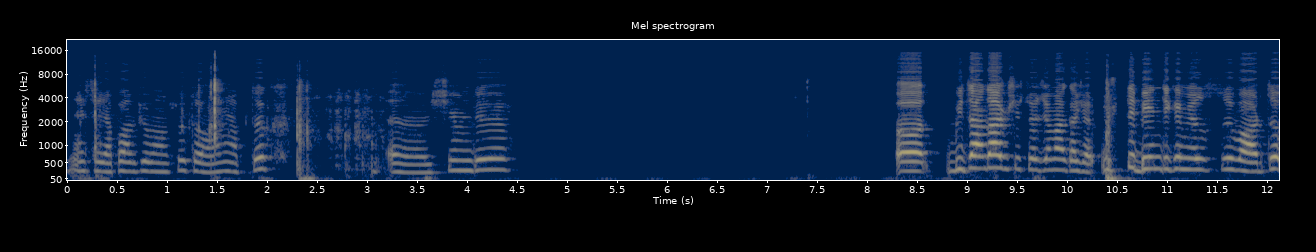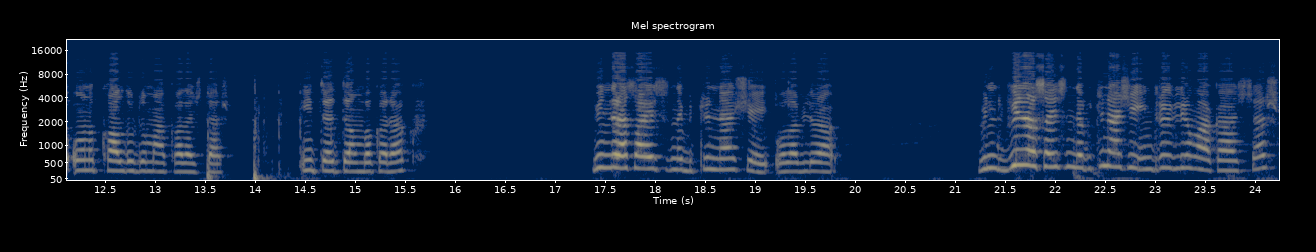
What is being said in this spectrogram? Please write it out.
Neyse yapalım şu mouse'u tamam yaptık. Ee, şimdi Ee, bir tane daha bir şey söyleyeceğim arkadaşlar. Üstte Bandicam yazısı vardı. Onu kaldırdım arkadaşlar. İnternetten bakarak. 1000 lira sayesinde bütün her şey olabilir. 1000 lira sayesinde bütün her şeyi indirebilirim arkadaşlar.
